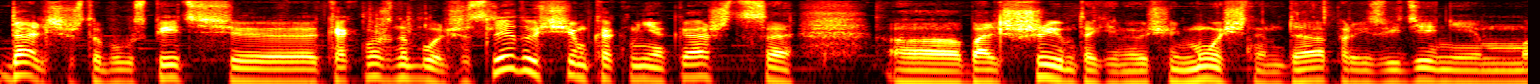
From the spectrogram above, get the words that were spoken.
дальше, чтобы успеть э, как можно больше. Следующим, как мне кажется, э, большим таким очень мощным да, произведением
